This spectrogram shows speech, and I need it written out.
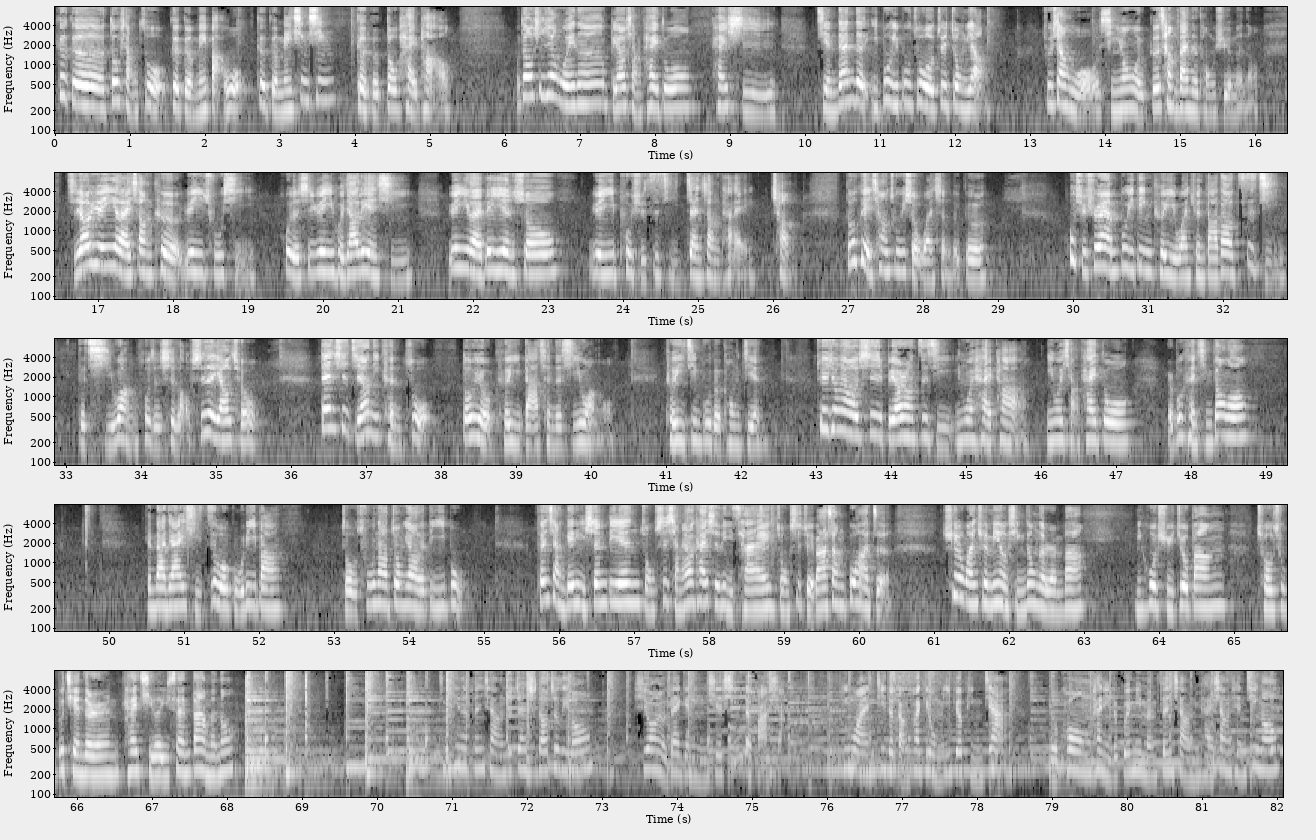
个个都想做，个个没把握，个个没信心，个个都害怕哦。我倒是认为呢，不要想太多，开始简单的一步一步做最重要。就像我形容我歌唱班的同学们哦，只要愿意来上课，愿意出席，或者是愿意回家练习，愿意来被验收，愿意 push 自己站上台唱，都可以唱出一首完整的歌。或许虽然不一定可以完全达到自己的期望，或者是老师的要求，但是只要你肯做，都有可以达成的希望哦，可以进步的空间。最重要的是，不要让自己因为害怕、因为想太多而不肯行动喽。跟大家一起自我鼓励吧，走出那重要的第一步。分享给你身边总是想要开始理财，总是嘴巴上挂着，却完全没有行动的人吧。你或许就帮踌躇不前的人开启了一扇大门哦。今天的分享就暂时到这里喽，希望有带给你一些新的发想。听完记得赶快给我们一个评价，有空和你的闺蜜们分享《女孩向前进》哦。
